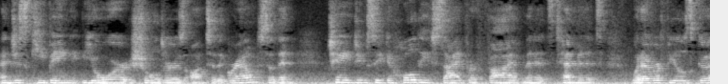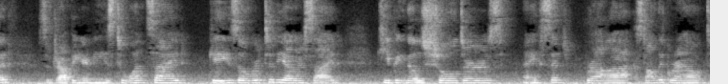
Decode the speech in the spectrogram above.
and just keeping your shoulders onto the ground. So then changing so you can hold each side for five minutes, 10 minutes, whatever feels good. So dropping your knees to one side, gaze over to the other side, keeping those shoulders nice and relaxed on the ground.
